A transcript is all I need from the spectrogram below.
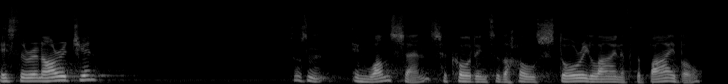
Is there an origin? Doesn't, in one sense, according to the whole storyline of the Bible,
